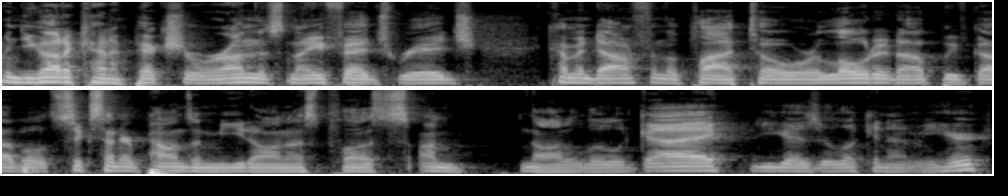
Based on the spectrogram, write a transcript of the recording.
And you got to kind of picture we're on this knife edge ridge coming down from the plateau. We're loaded up. We've got about 600 pounds of meat on us. Plus, I'm not a little guy. You guys are looking at me here.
